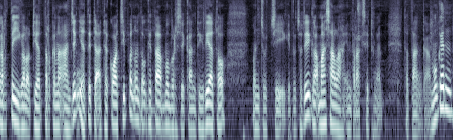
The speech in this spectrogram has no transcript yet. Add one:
ngerti kalau dia terkena anjing ya tidak ada kewajiban untuk kita membersihkan diri atau mencuci gitu. Jadi nggak masalah interaksi dengan tetangga. Mungkin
